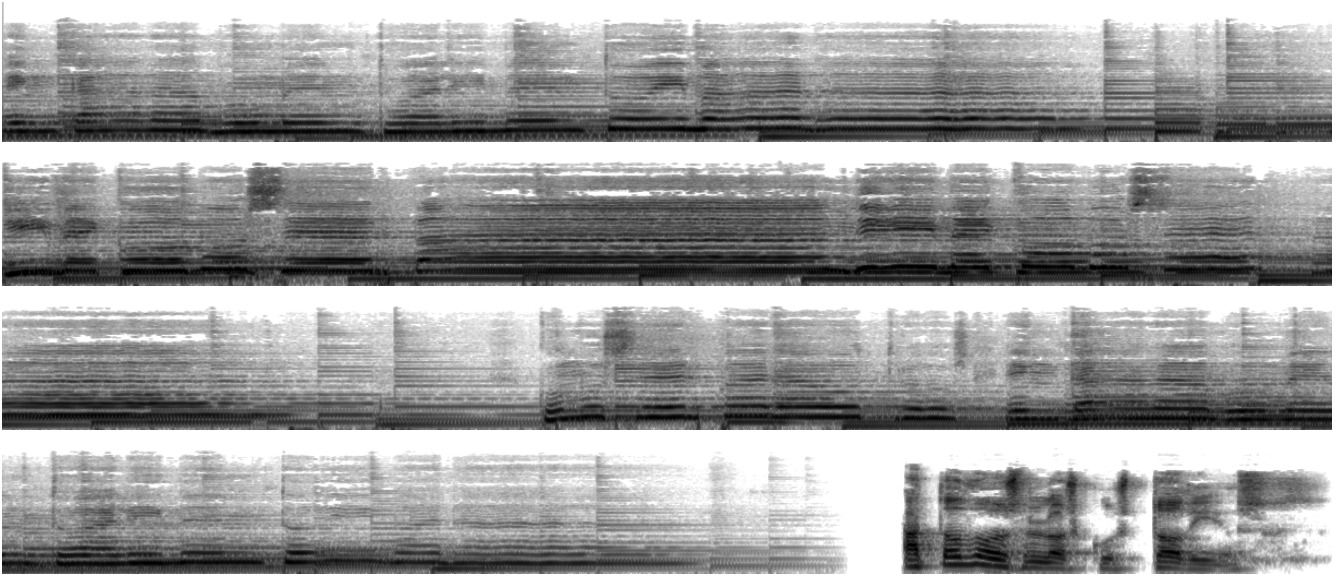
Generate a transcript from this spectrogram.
en cada momento alimento y maná. Dime cómo ser pan, dime cómo ser cómo ser para otros en cada momento alimento y maná. A todos los custodios.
